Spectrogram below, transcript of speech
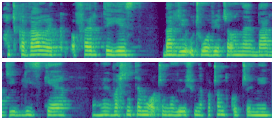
choć kawałek oferty jest bardziej uczłowieczone, bardziej bliskie e, właśnie temu, o czym mówiłyśmy na początku, czyli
